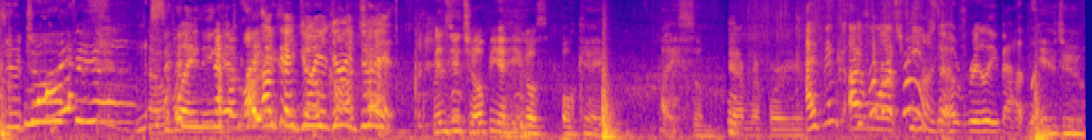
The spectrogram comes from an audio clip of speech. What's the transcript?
Zootopia. Explaining it like Okay, do it, do it, do it. In Zootopia, he goes, "Okay, I some camera for you. I think I want pizza really badly. You do.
